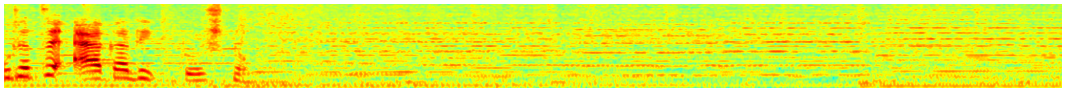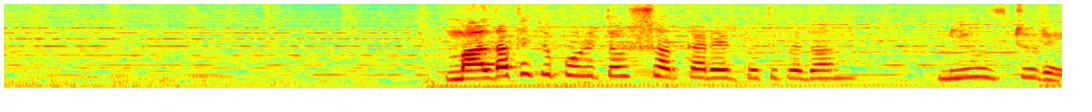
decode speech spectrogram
উঠেছে একাধিক প্রশ্ন। মালদা থেকে পরিতোষ সরকারের প্রতিবেদন নিউজ টুডে।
